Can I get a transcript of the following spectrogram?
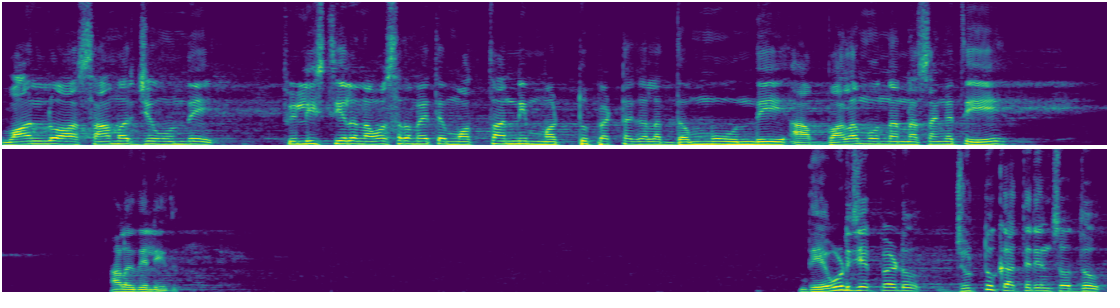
వాన్లో ఆ సామర్థ్యం ఉంది. ఫిలిస్తీన్లను అవసరమైతే మొత్తాన్ని మట్టు పెట్టగల దమ్ము ఉంది. ఆ బలం ఉందన్న సంగతి వాళ్ళకి తెలియదు దేవుడు చెప్పాడు జుట్టు కత్తిరించొద్దు.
